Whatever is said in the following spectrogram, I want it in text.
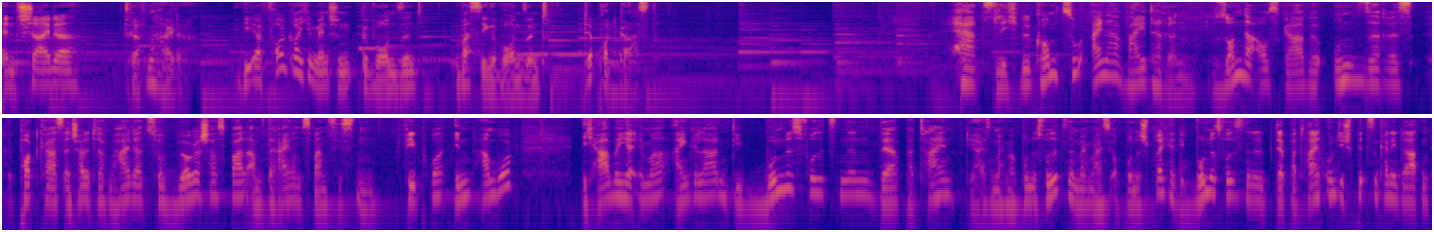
Entscheider treffen Heider. Wie erfolgreiche Menschen geworden sind, was sie geworden sind. Der Podcast. Herzlich willkommen zu einer weiteren Sonderausgabe unseres Podcasts Entscheider treffen Heider zur Bürgerschaftswahl am 23. Februar in Hamburg. Ich habe ja immer eingeladen die Bundesvorsitzenden der Parteien, die heißen manchmal Bundesvorsitzende, manchmal heißen sie auch Bundessprecher, die Bundesvorsitzenden der Parteien und die Spitzenkandidaten,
